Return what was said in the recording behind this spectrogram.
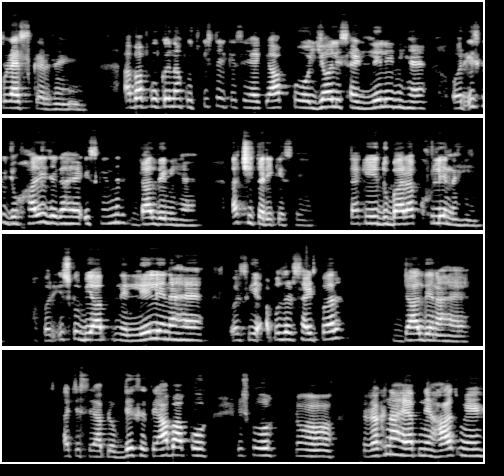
प्रेस कर दें। अब आपको करना कुछ इस तरीके से है कि आपको यह वाली साइड ले लेनी है। और इसकी जो खाली जगह है, इसके अंदर डाल देनी है, अच्छी तरीके से, ताकि ये दोबारा खुले नहीं। और इसको भी आपने ले लेना है और इसके अपोजिट साइड पर डाल देना है। अच्छे से आप लोग देख सकते हैं। अब आपको इसको रखना है अपने हाथ में,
